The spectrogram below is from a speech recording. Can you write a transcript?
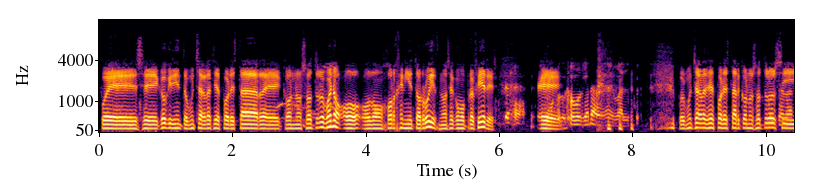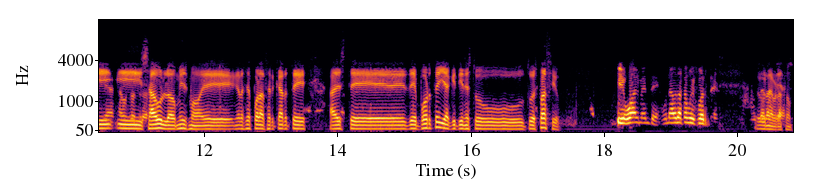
pues eh, Coqui Nieto, muchas gracias por estar eh, con nosotros. Bueno, o, don Jorge Nieto Ruiz, no sé cómo prefieres. Eh, como que nada, igual. Pues muchas gracias por estar con nosotros y, Saúl, lo mismo. Eh, gracias por acercarte a este deporte y aquí tienes tu, tu espacio. Igualmente, un abrazo muy fuerte. Un abrazo.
